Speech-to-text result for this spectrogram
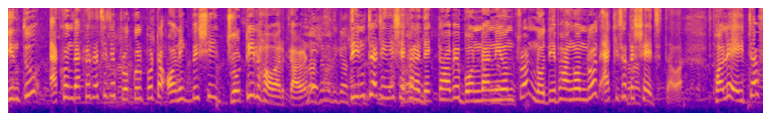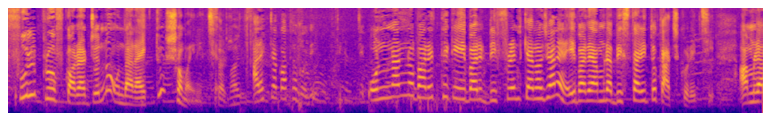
কিন্তু এখন দেখা যাচ্ছে যে প্রকল্পটা অনেক বেশি জটিল হওয়ার কারণে তিনটা জিনিস এখানে দেখতে হবে বন্যা নিয়ন্ত্রণ নদী ভাঙন রোধ একই সাথে সেচ দেওয়া। ফলে এইটা ফুল প্রুফ করার জন্য ওনারা একটু সময় নিচ্ছে। আরেকটা কথা বলি অন্যান্য বারের থেকে এবারে ডিফারেন্ট কেন জানেন? এবারে আমরা বিস্তারিত কাজ করেছি। আমরা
